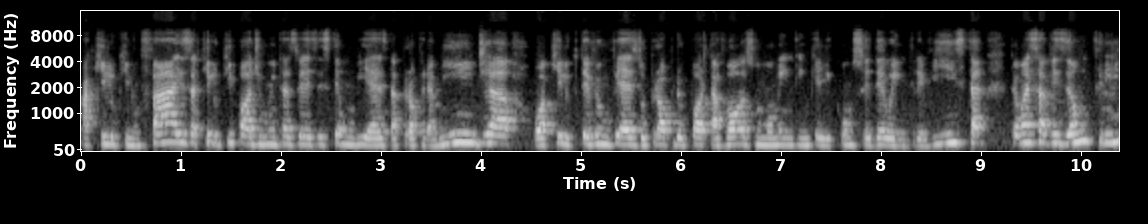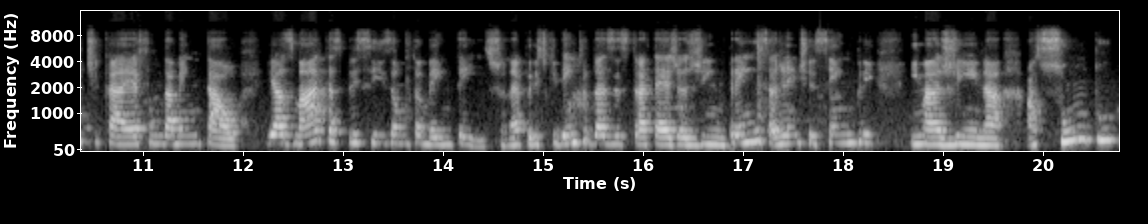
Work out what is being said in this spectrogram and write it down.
aquilo que não faz, aquilo que pode muitas vezes ter um viés da própria mídia, ou aquilo que teve um viés do próprio porta-voz no momento em que ele concedeu a entrevista. Então, essa visão crítica é fundamental. E as marcas precisam também ter isso, né? Por isso que dentro das estratégias de imprensa, a gente sempre imagina assunto,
